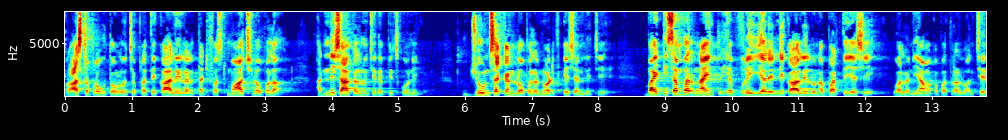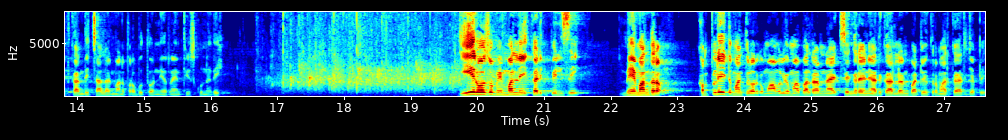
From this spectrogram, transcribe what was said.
రాష్ట్ర ప్రభుత్వంలో వచ్చే ప్రతి ఖాళీలను థర్టీ ఫస్ట్ మార్చ్ లోపల అన్ని శాఖల నుంచి తెప్పించుకొని జూన్ సెకండ్ లోపల నోటిఫికేషన్లు ఇచ్చి by December ninth every year ఎన్ని ఖాళీలు ఉన్నా భర్తీ చేసి వాళ్ళ నియామక పత్రాలు వాళ్ళ చేతికి అందించాలని మన ప్రభుత్వం నిర్ణయం తీసుకున్నది. ఈరోజు మిమ్మల్ని ఇక్కడికి పిలిచి మేమందరం కంప్లీట్ మంత్రివర్గం మామూలుగా మా బలరాం నాయక్ సింగరేణి అధికారులను బట్టి విక్రమార్క గారు చెప్పి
